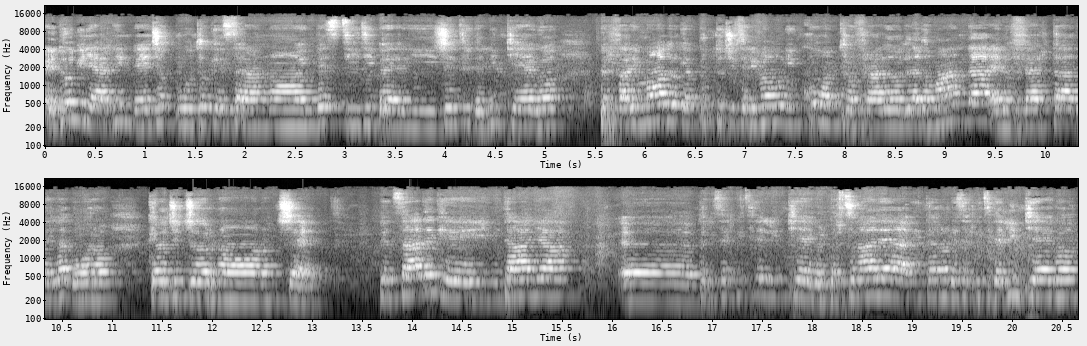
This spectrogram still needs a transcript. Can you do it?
e 2 miliardi invece appunto che saranno investiti per i centri dell'impiego per fare in modo che appunto ci sia di nuovo un incontro fra la domanda e l'offerta del lavoro che oggigiorno non c'è. Pensate che in Italia eh, per i servizi dell'impiego, il personale all'interno dei servizi dell'impiego,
